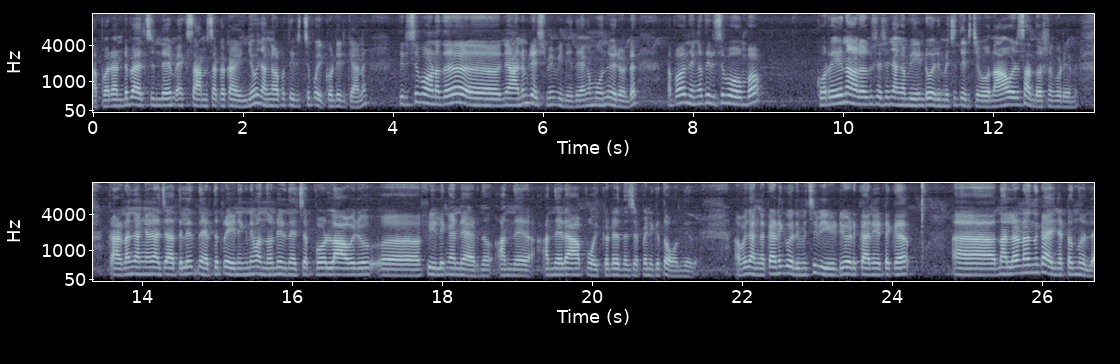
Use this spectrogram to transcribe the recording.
അപ്പോൾ രണ്ട് ബാച്ചിന്റെയും എക്സാംസ് ഒക്കെ കഴിഞ്ഞു. ഞങ്ങളപ്പോൾ തിരിച്ച് പോയിക്കൊണ്ടിരിക്കുകയാണ്. തിരിച്ചു പോണത് ഞാനും രശ്മിയും വിനീത്. ഞങ്ങൾ മൂന്ന് പേരുണ്ട്. അപ്പോൾ ഞങ്ങൾ തിരിച്ചു പോകുമ്പോൾ കുറേ നാളുകൾക്ക് ശേഷം ഞങ്ങൾ വീണ്ടും ഒരുമിച്ച് തിരിച്ചു പോകുന്നു. ആ ഒരു സന്തോഷം കൂടിയുണ്ട്. കാരണം ഞങ്ങൾ അജാത്തിൽ നേരത്തെ ട്രെയിനിങ്ങിന് വന്നുകൊണ്ടിരുന്നപ്പോൾ ഉള്ള ആ ഒരു ഫീലിംഗ് തന്നെയായിരുന്നു അന്നേ അന്നേരം ആ പോയിക്കൊണ്ടിരുന്നപ്പോൾ എനിക്ക് തോന്നിയത്. അപ്പോൾ ഞങ്ങൾക്കാണെങ്കിൽ ഒരുമിച്ച് വീഡിയോ എടുക്കാനായിട്ടൊക്കെ നല്ലോണം കഴിഞ്ഞിട്ടൊന്നുമില്ല.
